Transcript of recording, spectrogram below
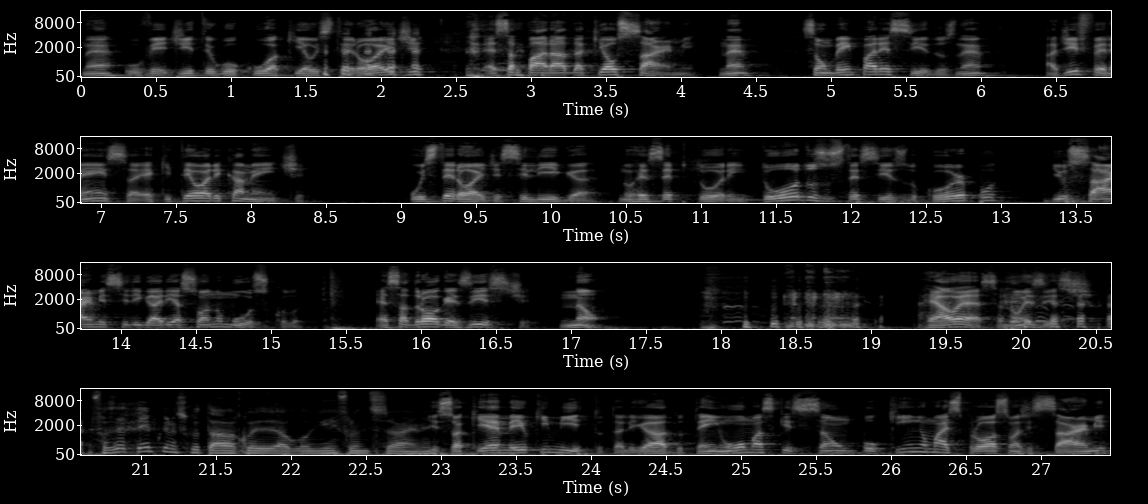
né? O Vegeta e o Goku aqui é o esteroide. essa parada aqui é o SARM, né? São bem parecidos, né? A diferença é que, teoricamente, o esteroide se liga no receptor em todos os tecidos do corpo e o SARM se ligaria só no músculo. Essa droga existe? Não. Real é essa, não existe. Fazia tempo que eu não escutava coisa, alguém falando de SARM. Isso aqui é meio que mito, tá ligado? Tem umas que são um pouquinho mais próximas de SARM.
